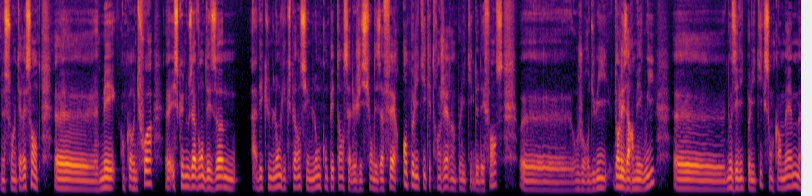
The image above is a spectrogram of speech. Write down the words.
ne sont intéressantes. mais encore une fois, est-ce que nous avons des hommes avec une longue expérience et une longue compétence à la gestion des affaires en politique étrangère et en politique de défense. Euh, aujourd'hui, dans les armées, oui. Euh, nos élites politiques sont quand même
